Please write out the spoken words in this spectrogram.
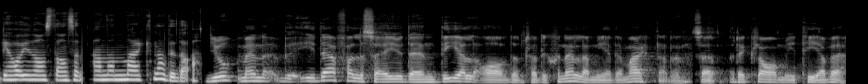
vi har ju någonstans en annan marknad idag. Jo, men i det fallet så är ju det en del av den traditionella mediemarknaden. Så här, reklam i tv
